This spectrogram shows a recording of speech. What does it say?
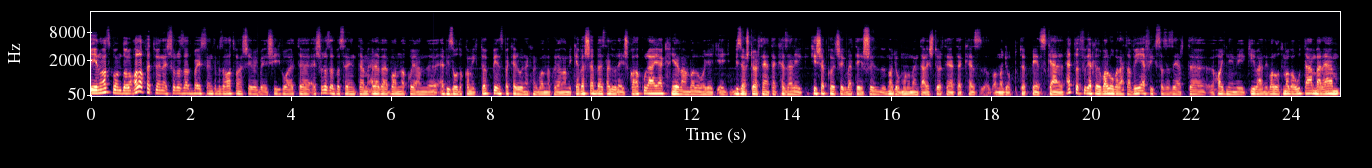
Én azt gondolom, alapvetően egy sorozatban, és szerintem ez a 60-as években is így volt, egy sorozatban szerintem eleve vannak olyan epizódok, amik több pénzbe kerülnek, meg vannak olyan, amik kevesebb, ezt előre is kalkulálják. Nyilvánvaló, hogy egy, egy bizonyos történetekhez elég kisebb költségvetés, nagyobb monumentális történetekhez a nagyobb, több pénz kell. Ettől függetlenül valóban hát a VFX az azért hagyné még kívánni valót maga után, bár el,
